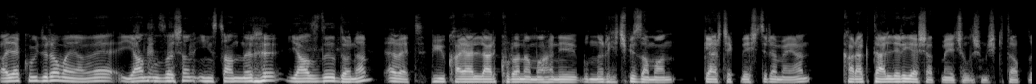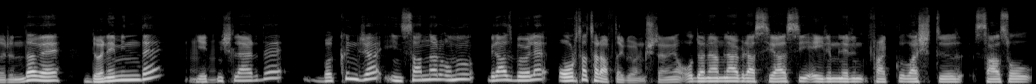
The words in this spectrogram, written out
ayak uyduramayan ve yalnızlaşan insanları yazdığı dönem. Evet büyük hayaller kuran ama hani bunları hiçbir zaman gerçekleştiremeyen karakterleri yaşatmaya çalışmış kitaplarında ve döneminde Hı hı. 70'lerde bakınca insanlar onu biraz böyle orta tarafta görmüşler. Yani o dönemler biraz siyasi eğilimlerin farklılaştığı, sağ sol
